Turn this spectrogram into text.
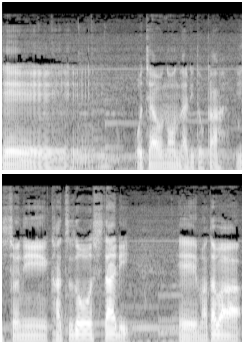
えー、お茶を飲んだりとか、一緒に活動したり、えー、または、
